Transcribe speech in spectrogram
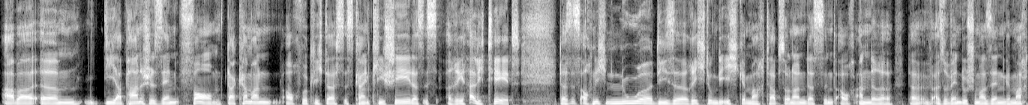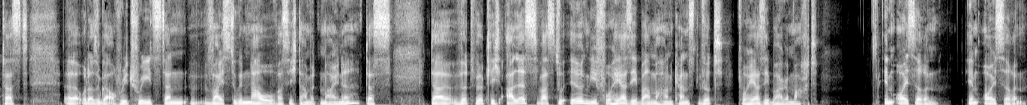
Aber ähm, die japanische Zen-Form, da kann man auch wirklich, das ist kein Klischee, das ist Realität. Das ist auch nicht nur diese Richtung, die ich gemacht habe, sondern das sind auch andere. Da, also wenn du schon mal Zen gemacht hast äh, oder sogar auch Retreats, dann weißt du genau, was ich damit meine. Das, da wird wirklich alles, was du irgendwie vorhersehbar machen kannst, wird vorhersehbar gemacht. Im Äußeren. Im Äußeren.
